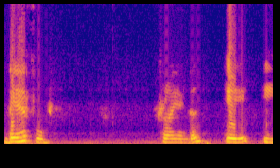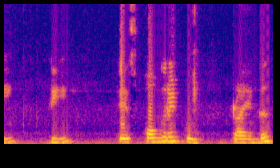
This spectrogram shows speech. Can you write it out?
Therefore, triangle AED is congruent to triangle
